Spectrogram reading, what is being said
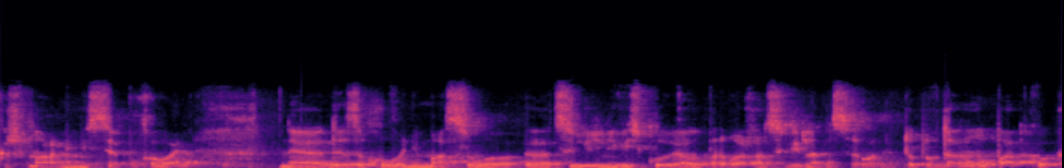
кошмарні місця поховань, де заховані масово цивільні, військові, але переважно цивільне населення. Тобто, в даному випадку,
